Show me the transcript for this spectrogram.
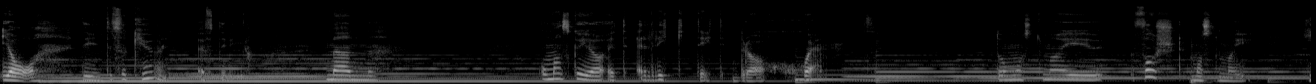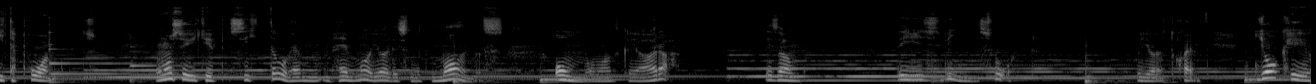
ja, det är inte så kul efter det. Men om man ska göra ett riktigt bra skämt då måste man ju först måste man ju hitta på något. Man måste ju typ sitta och hem, hemma och göra liksom ett manus om vad man ska göra. Liksom, det är ju svinsvårt att göra ett skämt. Jag kan ju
